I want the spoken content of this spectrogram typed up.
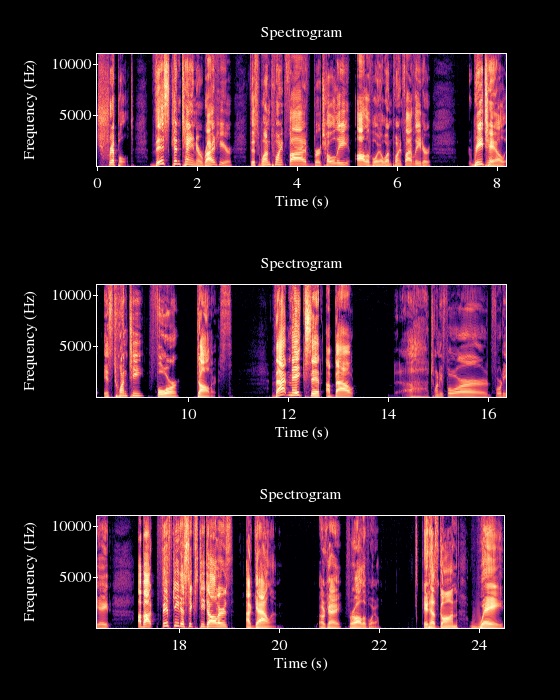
tripled. This container right here, this 1.5 Bertolli olive oil, 1.5 liter, retail is $24. That makes it about uh, 24, 48, about 50 to $60 a gallon, okay, for olive oil. It has gone way,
